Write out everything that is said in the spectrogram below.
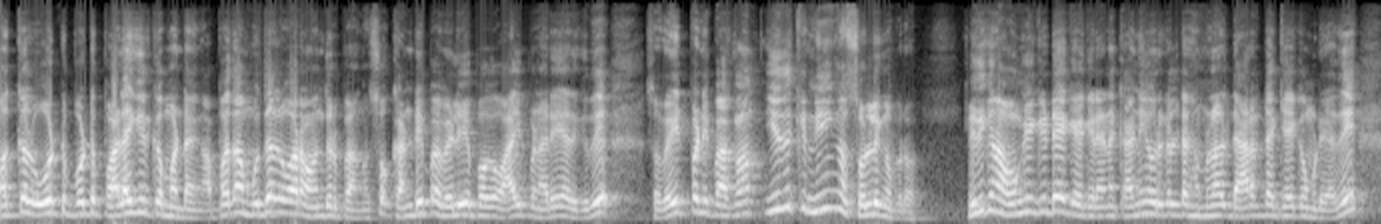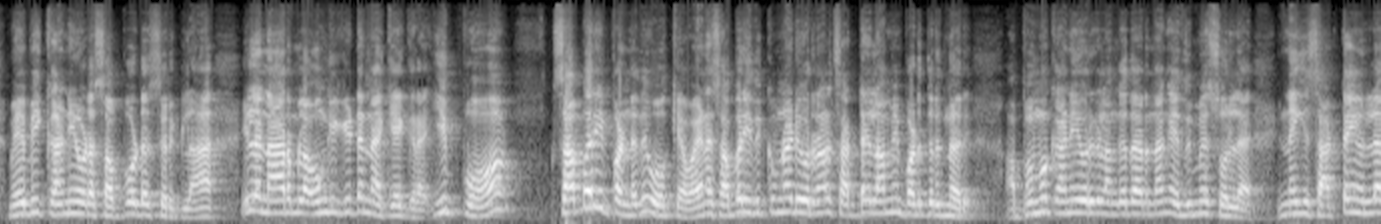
மக்கள் ஓட்டு போட்டு பழகிருக்க மாட்டாங்க. அப்போ தான் முதல் வாரம் வந்திருப்பாங்க. ஸோ கண்டிப்பாக வெளியே போக வாய்ப்பு நிறைய இருக்குது. ஸோ வெயிட் பண்ணி பார்க்கலாம். இதுக்கு நீங்கள் சொல்லுங்கள் ப்ரோ இதுக்கு நான் உங்ககிட்டே கேட்குறேன். எனக்கு கனி அவர்கள்ட்ட நம்மளால டேரெக்டாக கேட்க முடியாது. மேபி கனியோட சப்போர்ட்டர்ஸ் இருக்கலாம். இல்லை நார்மலாக உங்ககிட்ட நான் கேட்குறேன். இப்போது சபரி பண்ணது ஓகேவா ஏன்னா சபரி இதுக்கு முன்னாடி ஒரு நாள் சட்டை எல்லாமே படுத்திருந்தாரு. அப்பவும் கனியவர்கள் அங்கே தான் இருந்தாங்க எதுவுமே சொல்ல. இன்னைக்கு சட்டையும் இல்லை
